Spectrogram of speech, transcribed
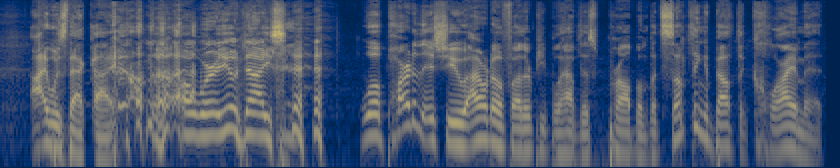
I was that guy. oh, were you nice? Well, part of the issue, I don't know if other people have this problem, but something about the climate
